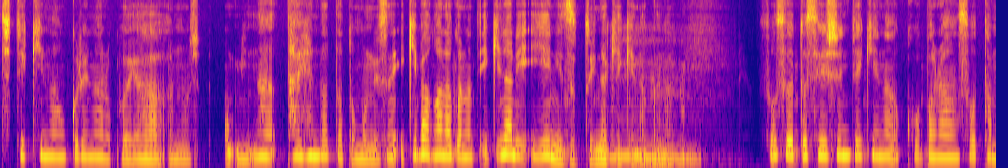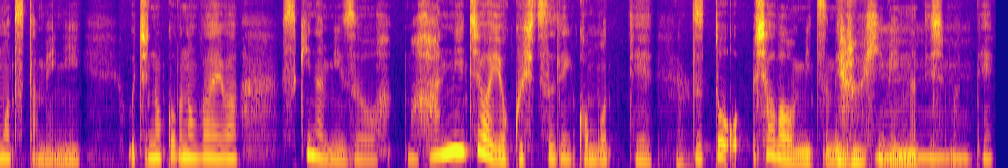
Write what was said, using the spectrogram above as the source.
知的な遅れのある子やあのみんな大変だったと思うんですね。行き場がなくなっていきなり家にずっといなきゃいけなくなる。そうすると精神的なこうバランスを保つためにうちの子の場合は好きな水を、まあ、半日は浴室にこもってずっとシャワーを見つめる日々になってしまって、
